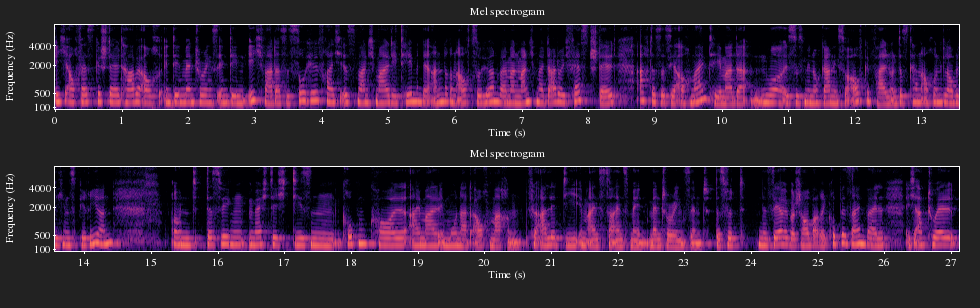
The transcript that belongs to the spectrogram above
ich auch festgestellt habe, auch in den Mentorings, in denen ich war, dass es so hilfreich ist, manchmal die Themen der anderen auch zu hören, weil man manchmal dadurch feststellt, ach, das ist ja auch mein Thema, da, nur ist es mir noch gar nicht so aufgefallen und das kann auch unglaublich inspirieren. Und deswegen möchte ich diesen Gruppencall einmal im Monat auch machen für alle, die im 1 zu 1 Mentoring sind. Das wird eine sehr überschaubare Gruppe sein, weil ich aktuell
